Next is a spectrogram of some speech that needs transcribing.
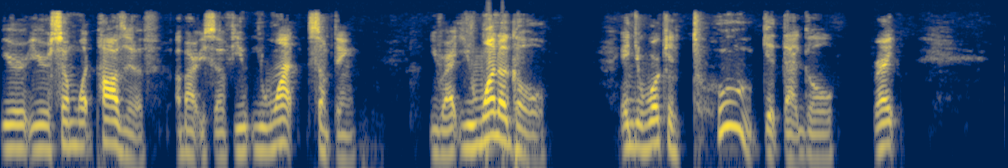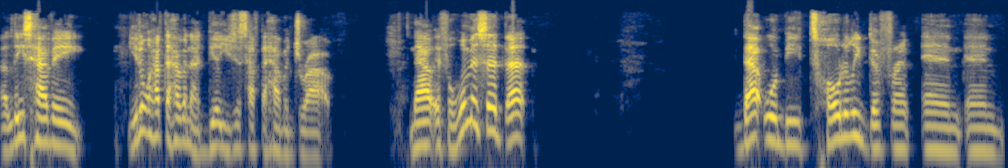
you're you're somewhat positive about yourself. You you want something, you right? You want a goal, and you're working to get that goal, right? At least have a. You don't have to have an idea. You just have to have a drive. Now, if a woman said that, that would be totally different, and and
